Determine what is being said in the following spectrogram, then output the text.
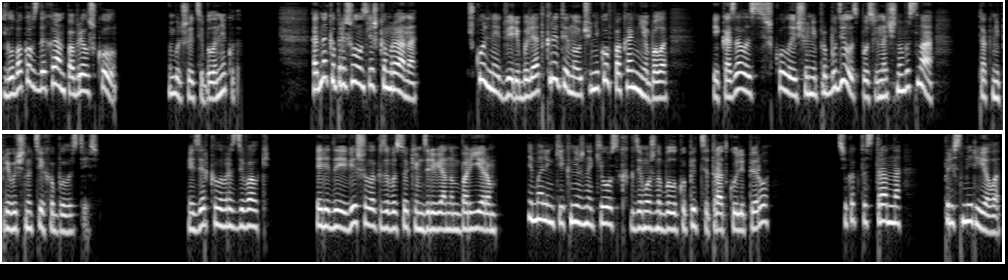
Глубоко вздыхая, он побрел в школу. Больше идти было некуда. Однако пришел он слишком рано. Школьные двери были открыты, но учеников пока не было — и, казалось, школа еще не пробудилась после ночного сна, так непривычно тихо было здесь. И зеркало в раздевалке, и ряды вешалок за высоким деревянным барьером, и маленький книжный киоск, где можно было купить тетрадку или перо, все как-то странно присмирело.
